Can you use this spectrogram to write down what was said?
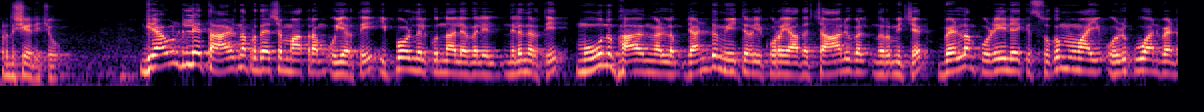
പ്രതിഷേധിച്ചു. ഗ്രൗണ്ടിലെ താഴ്ന്ന പ്രദേശം മാത്രം ഉയർത്തി ഇപ്പോൾ നിൽക്കുന്ന ലെവലിൽ നിലനിർത്തി മൂന്ന് ഭാഗങ്ങളിലും രണ്ട് മീറ്ററിൽ കുറയാതെ ചാലുകൾ നിർമ്മിച്ച് വെള്ളം പുഴയിലേക്ക് സുഗമമായി ഒഴുക്കുവാൻ വേണ്ട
